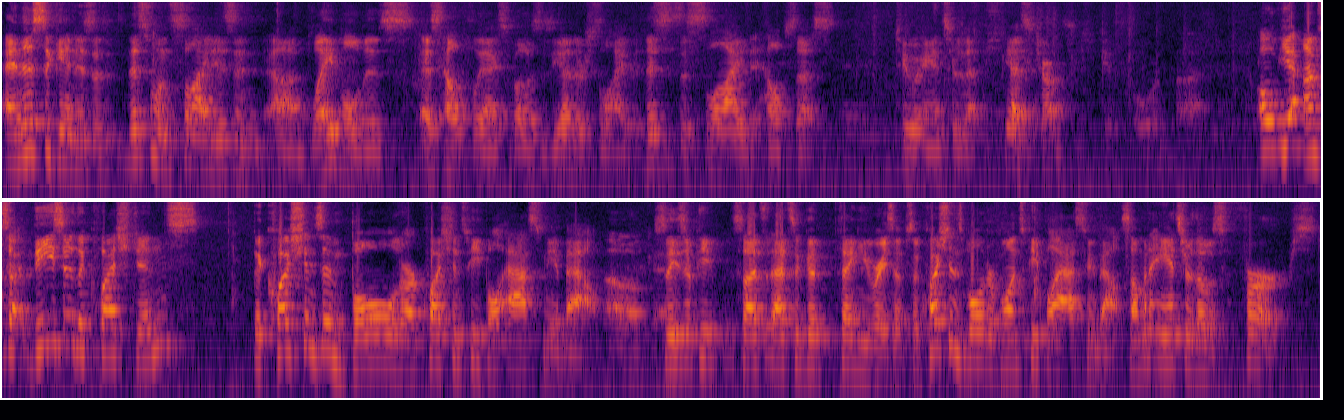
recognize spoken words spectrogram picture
And this again is a, this one slide isn't uh, labeled as, as helpfully, I suppose, as the other slide, but this is the slide that helps us to answer that. Yes, Charles? Oh yeah, I'm sorry. These are the questions. The questions in bold are questions people ask me about. Oh, okay. So these are people. So that's, that's a good thing you raise up. So questions bold are ones people ask me about. So I'm going to answer those first.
